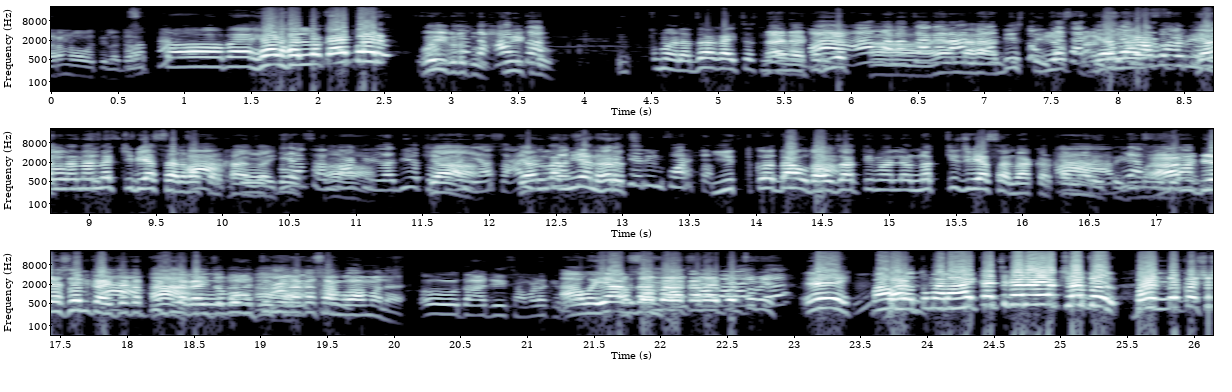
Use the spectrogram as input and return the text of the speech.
धरा ना बाबा तिला धरा. तो बाय, हेड हल्लं काय पर हो इकडे तू तू इकडे तुम्हाला जगायचंच नाही, नाही, वाटतं. पण येत- आ- आम्हाला हा, जगायला यांना आम्ही हा आमची दिसतंय. तुमच्यासारखी यांना- जगायला वाटतं. यांना ना नक्की बेसन भाकर खायला जायचं बेसन हा. भाकरीला बेत या. आणि असं आम्ही यांना रोजच नेन हरच. कचेरीन कोर्टात. इतकं धाव धाव जाती म्हणल्यावर नक्कीच बेसन भाकर खाणार हा, आहे बेसन. आम्ही बेसन खायचं का हा. पिठलं खायचं बघू तुम्ही नका सांगू आम्हाला ओ दाजी सांभाळा की अहो एकदा सांभाळा का नाही पण तुम्ही ए पाहुणं तुम्हाला ऐकायचं का नाही एक शब्द भांडणं कशी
